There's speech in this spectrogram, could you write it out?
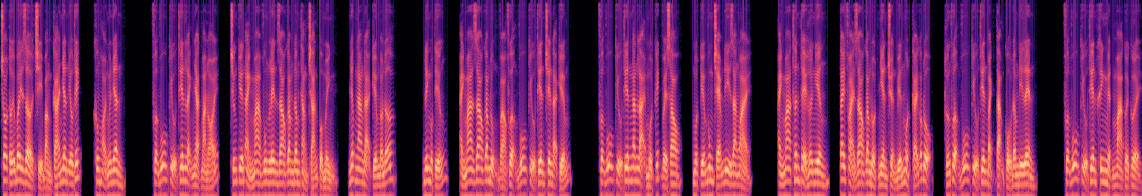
cho tới bây giờ chỉ bằng cá nhân yêu thích, không hỏi nguyên nhân. Phượng vũ cựu thiên lạnh nhạt mà nói, chứng kiến ảnh ma vung lên dao găm đâm thẳng chán của mình, nhấc ngang đại kiếm đón đỡ. Đinh một tiếng, ảnh ma dao găm đụng vào phượng vũ cựu thiên trên đại kiếm. Phượng vũ cựu thiên ngăn lại một kích về sau, một kiếm vung chém đi ra ngoài. Ảnh ma thân thể hơi nghiêng, tay phải dao găm đột nhiên chuyển biến một cái góc độ hướng phượng vũ cựu thiên bạch tạm cổ đâm đi lên phượng vũ cựu thiên khinh miệt mà cười cười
